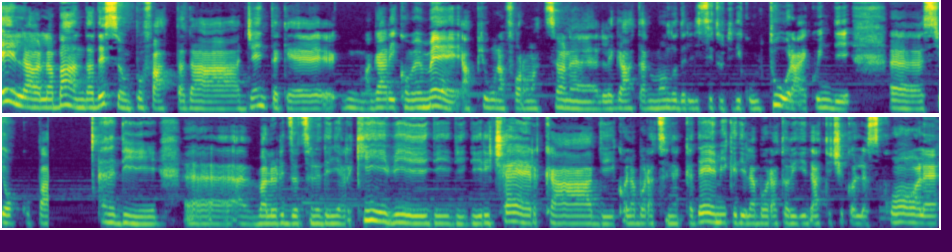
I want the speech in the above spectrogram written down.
E la, la, banda adesso è un po' fatta da gente che magari come me ha più una formazione legata al mondo degli istituti di cultura e quindi eh, si occupa di eh, valorizzazione degli archivi, di, di, di, ricerca, di collaborazioni accademiche, di laboratori didattici con le scuole,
